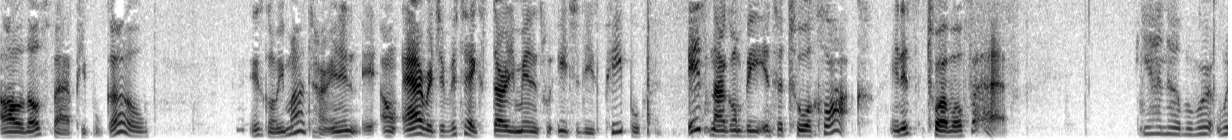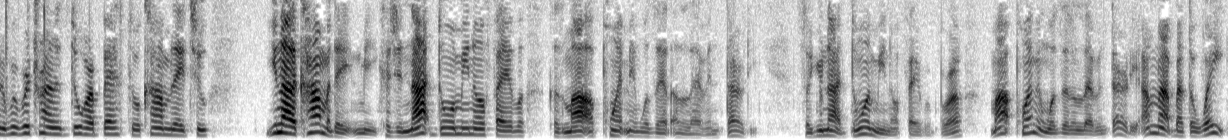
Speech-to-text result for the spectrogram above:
all of those five people go, it's going to be my turn. And it, it, on average, if it takes 30 minutes with each of these people, it's not going to be until two o'clock, and it's 12:05. Yeah, I know, but we're, we're we're trying to do our best to accommodate you. You're not accommodating me because you're not doing me no favor because my appointment was at 11:30. So you're not doing me no favor, bruh. My appointment was at 11:30. I'm not about to wait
